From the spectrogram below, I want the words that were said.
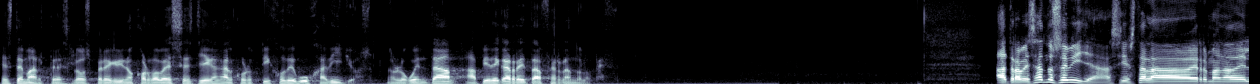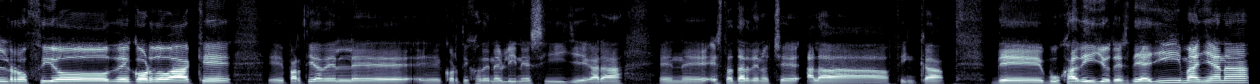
Este martes los peregrinos cordobeses llegan al cortijo de Bujadillos. Nos lo cuenta a pie de carreta Fernando López. Atravesando Sevilla, así está la Hermandad del Rocío de Córdoba que eh, partía del eh, eh, Cortijo de Neblines y llegará en esta tarde-noche a la finca de Bujadillo. Desde allí mañana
